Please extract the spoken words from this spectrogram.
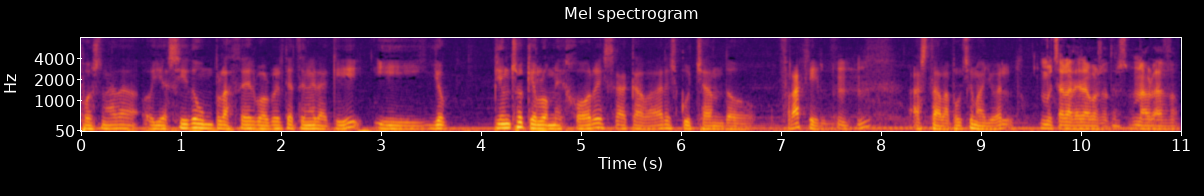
Pues nada, hoy ha sido un placer volverte a tener aquí y yo pienso que lo mejor es acabar escuchando Frágil. Hasta la próxima, Joel. Muchas gracias a vosotros. Un abrazo.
